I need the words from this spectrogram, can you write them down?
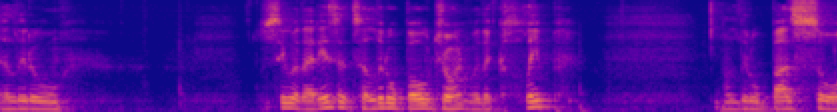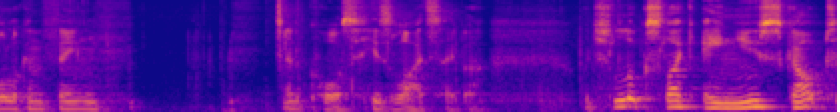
a little. See what that is? It's a little ball joint with a clip, a little buzz saw looking thing, and of course his lightsaber which looks like a new sculpt.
